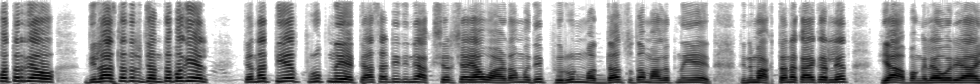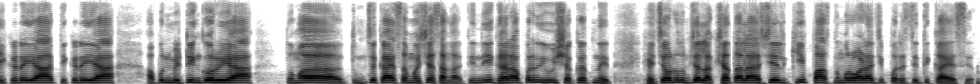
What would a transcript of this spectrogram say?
पत्र द्यावं. दिलं असलं तर जनता बघेल. त्यांना ते प्रूफ नाही आहे त्यासाठी तिने अक्षरशः ह्या वार्डामध्ये फिरून मतदानसुद्धा मागत नाही आहेत. तिने मागताना काय करलेत? या बंगल्यावर या इकडे या तिकडे या आपण मिटिंग करूया. तुम्हा तुमचं काय समस्या सांगा. तिने घरापर्यंत येऊ शकत नाहीत. ह्याच्यावरून तुमच्या लक्षात आलं असेल की पाच नंबर वार्डाची परिस्थिती काय असेल?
